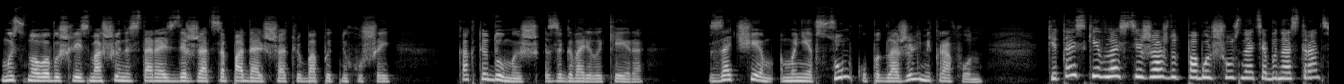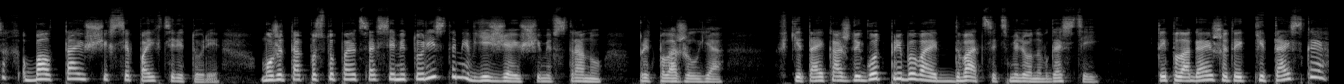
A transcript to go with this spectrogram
Мы снова вышли из машины, стараясь держаться подальше от любопытных ушей. «Как ты думаешь?» — заговорила Кейра. «Зачем мне в сумку подложили микрофон?» Китайские власти жаждут побольше узнать об иностранцах, болтающихся по их территории. Может, так поступают со всеми туристами, въезжающими в страну, предположил я. В Китай каждый год прибывает 20 миллионов гостей. Ты полагаешь, это китайская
